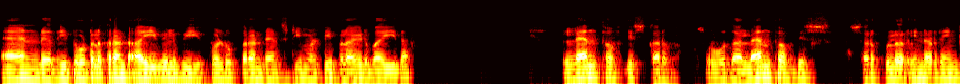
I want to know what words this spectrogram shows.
and the total current I will be equal to current density multiplied by the length of this curve. So the length of this circular inner ring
